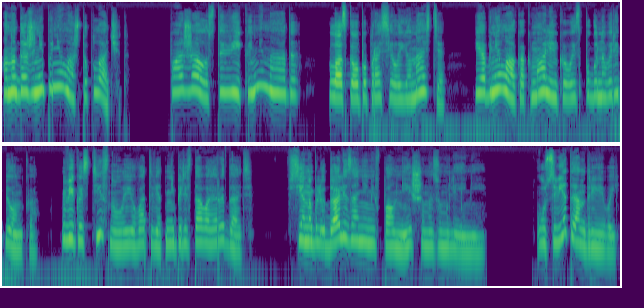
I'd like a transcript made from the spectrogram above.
Она даже не поняла, что плачет. «Пожалуйста, Вика, не надо!» Ласково попросила ее Настя и обняла, как маленького испуганного ребенка. Вика стиснула ее в ответ, не переставая рыдать. Все наблюдали за ними в полнейшем изумлении. У Светы Андреевой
